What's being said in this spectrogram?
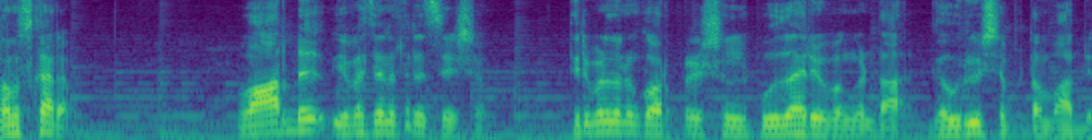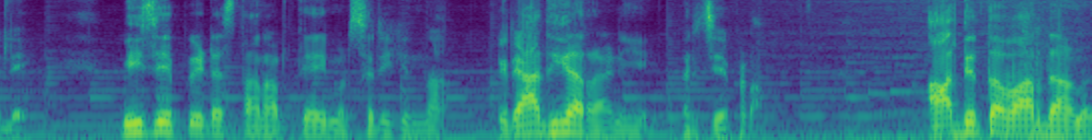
നമസ്കാരം. വാർഡ് വിഭജനത്തിന് ശേഷം തിരുവനന്തപുരം കോർപ്പറേഷനിൽ പുതുതായി രൂപം കൊണ്ട ഗൗരവശപ്പെട്ടം വാർഡിലെ ബി ജെ പിയുടെ സ്ഥാനാർത്ഥിയായി മത്സരിക്കുന്ന രാധിക റാണിയെ പരിചയപ്പെടാം. ആദ്യത്തെ വാർഡാണ്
